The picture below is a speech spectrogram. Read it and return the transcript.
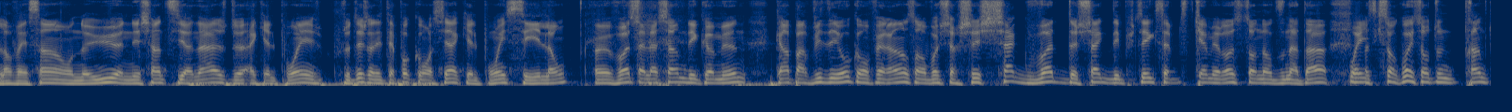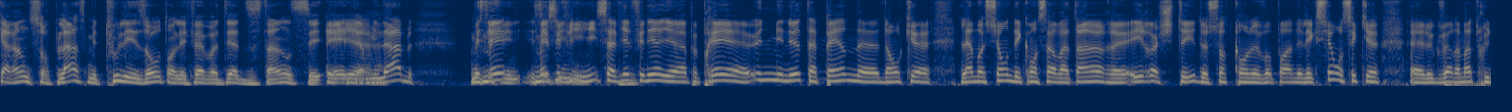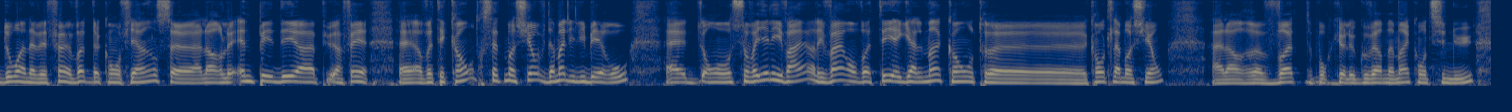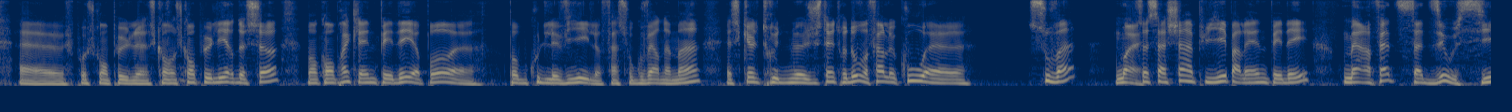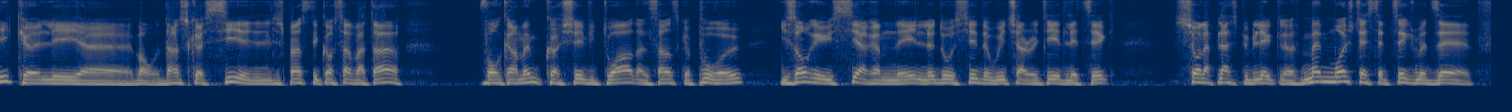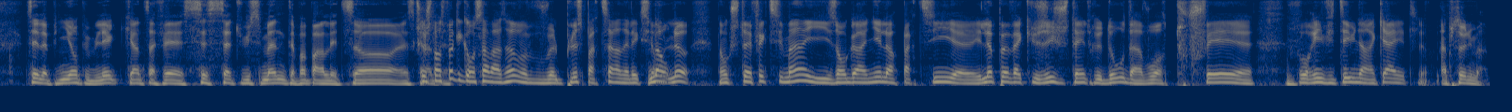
Alors Vincent, on a eu un échantillonnage de à quel point, je veux dire, j'en étais pas conscient à quel point c'est long. Un vote à la Chambre des communes, quand par vidéoconférence, on va chercher chaque vote de chaque député avec sa petite caméra sur son ordinateur. Oui. Parce qu'ils sont quoi? Ils sont une 30-40 sur place, mais tous les autres, on les fait voter à distance. C'est euh, interminable. Mais c'est fini. fini. Ça vient de finir il y a à peu près euh, une minute à peine. Euh, Donc, euh, la motion des conservateurs euh, est rejetée, de sorte qu'on ne va pas en élection. On sait que euh, le gouvernement Trudeau en avait fait un vote de confiance. Alors, le NPD a, pu, a, fait, a voté contre cette motion. Évidemment, les libéraux. On surveillait les Verts. Les Verts ont voté également contre, contre la motion. Alors, vote pour que le gouvernement continue. Euh, je sais pas ce qu'on peut, ce qu'on peut lire de ça. Mais on comprend que le NPD a pas... pas beaucoup de levier là, face au gouvernement. Est-ce que le Justin Trudeau va faire le coup euh, souvent, Ouais. se sachant appuyé par le NPD? Mais en fait, ça dit aussi que les euh, bon, dans ce cas-ci, je pense que les conservateurs vont quand même cocher victoire dans le sens que pour eux, ils ont réussi à ramener le dossier de We Charity et de l'éthique sur la place publique. Là. Même moi, j'étais sceptique. Je me disais, tu sais, l'opinion publique, quand ça fait 6, 7, 8 semaines que t'as pas parlé de ça... est-ce Parce que je pense pas que les conservateurs veulent plus partir en élection Non. là. Donc, c'est effectivement, ils ont gagné leur parti euh, et là peuvent accuser Justin Trudeau d'avoir tout fait euh, pour éviter une enquête. Là. Absolument.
